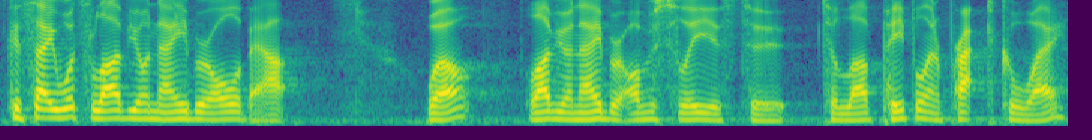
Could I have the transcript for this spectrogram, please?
You could say, What's love your neighbor all about? Well, love your neighbor obviously is to, to love people in a practical way.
